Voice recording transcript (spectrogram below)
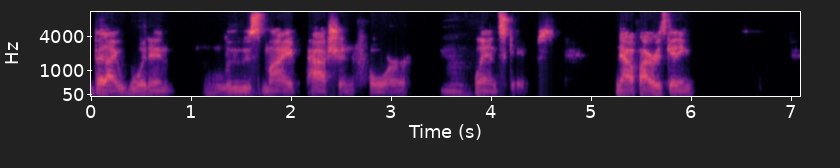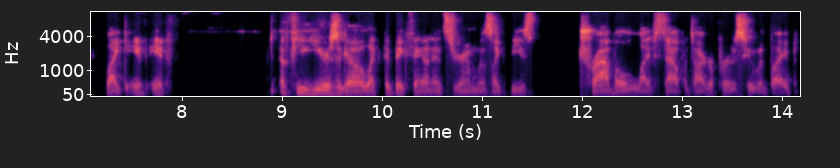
that I wouldn't lose my passion for Mm, landscapes. Now, if I was getting like if if a few years ago, like the big thing on Instagram was like these travel lifestyle photographers who would like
